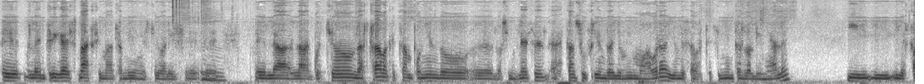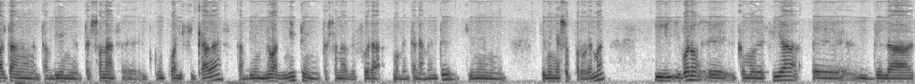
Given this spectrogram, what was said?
Eh, la intriga es máxima también, Estivaliz. Eh, mm. eh, la, la, cuestión, las trabas que están poniendo eh, los ingleses, las están sufriendo ellos mismos ahora, hay un desabastecimiento en los lineales y, y, y les faltan también personas eh, cualificadas, también no admiten personas de fuera momentáneamente, tienen, tienen esos problemas. Y, y bueno, eh, como decía, eh, de las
